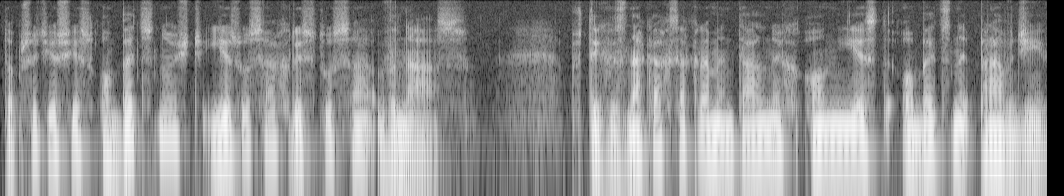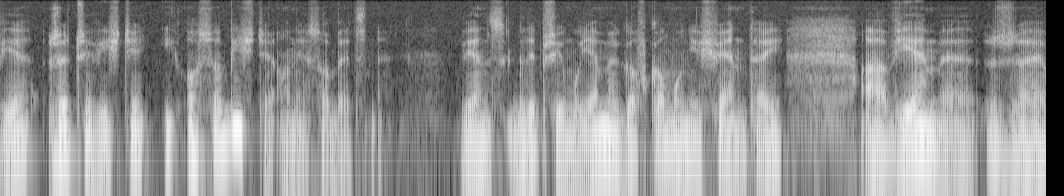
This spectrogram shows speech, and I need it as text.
to przecież jest obecność Jezusa Chrystusa w nas. W tych znakach sakramentalnych On jest obecny prawdziwie, rzeczywiście i osobiście On jest obecny. Więc gdy przyjmujemy Go w Komunii Świętej, a wiemy, że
